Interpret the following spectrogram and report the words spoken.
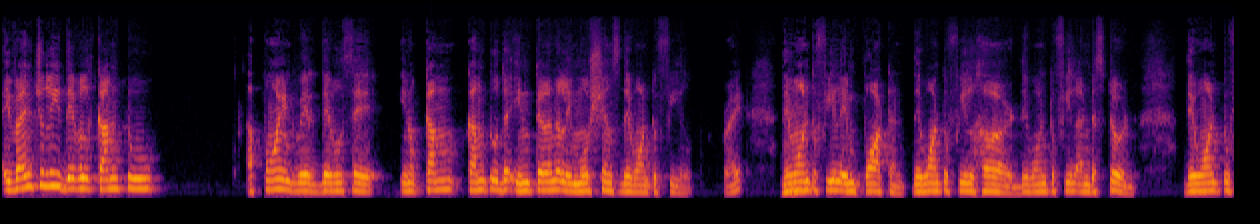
eventually they will come to a point where they will say you know come come to the internal emotions they want to feel right? They mm. want to feel important. They want to feel heard. They want to feel understood. They want to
